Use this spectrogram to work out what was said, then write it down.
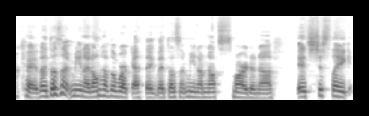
okay, that doesn't mean I don't have the work ethic. That doesn't mean I'm not smart enough. It's just like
